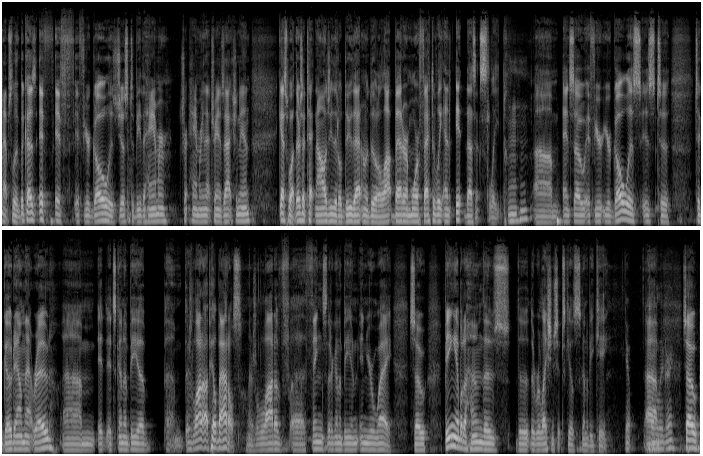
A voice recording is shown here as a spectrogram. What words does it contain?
Absolutely, because if if if your goal is just to be the hammer, tr- hammering that transaction in, guess what? There's a technology that'll do that and it'll do it a lot better and more effectively, and it doesn't sleep. Mm-hmm. Um, and so, if your your goal is is to to go down that road, um, it, it's going to be a um, there's a lot of uphill battles. There's a lot of uh, things that are going to be in, in your way. So being able to hone those the the relationship skills is going to be key. Yep, totally agree. So,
